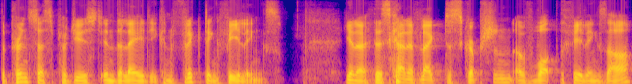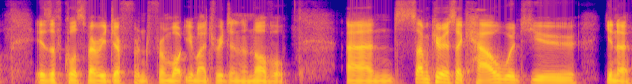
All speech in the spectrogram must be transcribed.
The princess produced in the lady conflicting feelings. You know, this kind of like description of what the feelings are is, of course, very different from what you might read in a novel. And so I'm curious, like, how would you, you know,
